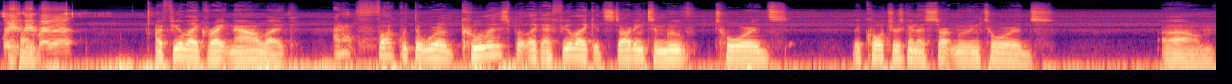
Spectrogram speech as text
What do you mean by that? I feel like right now like I don't fuck with the world coolest, but like I feel like it's starting to move towards the culture is going to start moving towards um,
